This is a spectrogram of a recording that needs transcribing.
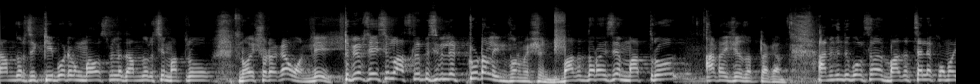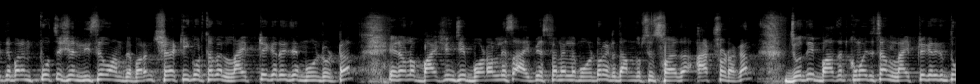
দাম ধরছে কিবোর্ড এবং মাউস মিলে দাম ধরছে মাত্র নয়শো টাকা অনলি তো এই ছিল আজকের পিসি বিলের টোটাল ইনফরমেশন বাজার দর হয়েছে মাত্র আঠাইশ হাজার টাকা। আমি কিন্তু বলছিলাম বাজার চাইলে কমাইতে পারেন, পঁচিশের নিচেও আনতে পারেন। সেটা কি করতে হবে? লাইফ টেকের এই যে মনিটরটা এটা হলো বাইশ ইঞ্চি বর্ডারলেস আইপিএস প্যানেলের মনিটর এটা দাম ধরছে ছয় হাজার আটশো টাকা। যদি বাজেট কমাইতে চান লাইফ টেকের কিন্তু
